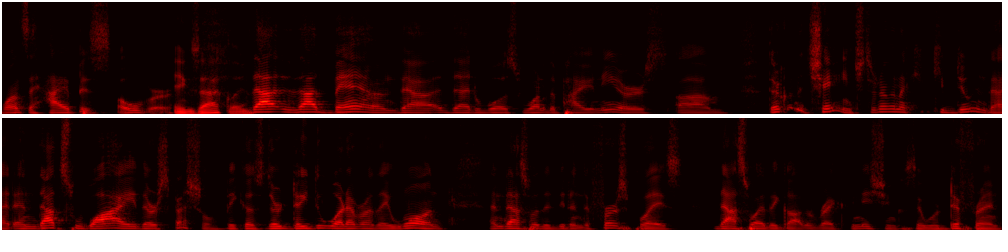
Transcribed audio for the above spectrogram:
once the hype is over, exactly. that that band that that was one of the pioneers um they're going to change they're not going to keep doing that and that's why they're special because they they do whatever they want and that's what they did in the first place that's why they got the recognition because they were different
